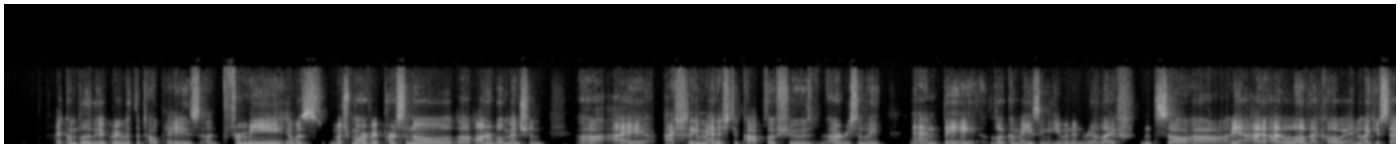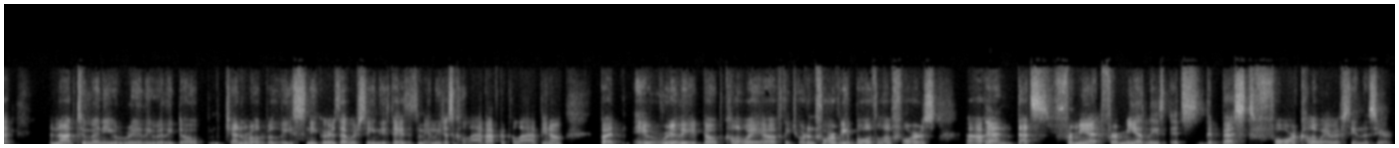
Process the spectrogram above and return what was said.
I completely agree with the Haze. Uh, for me, it was much more of a personal uh, honorable mention. Uh, I actually managed to cop those shoes uh, recently, and they look amazing even in real life. So uh, yeah, I, I love that colorway. And like you said, not too many really really dope general release sneakers that we're seeing these days. It's mainly just collab after collab, you know. But a really dope colorway of the Jordan Four. We both love fours. Uh, yeah. and that's for me for me at least it's the best four colorway we've seen this year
